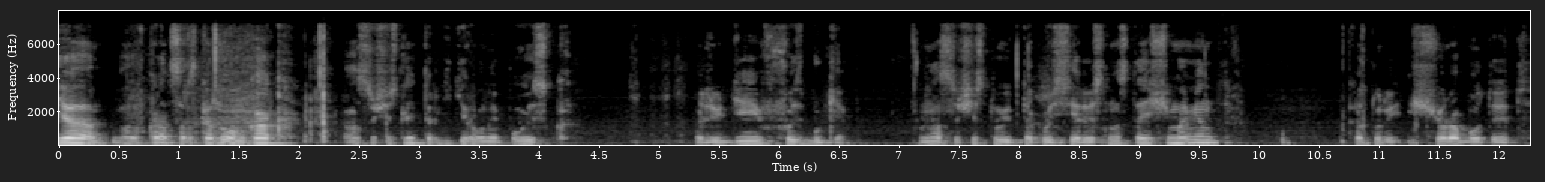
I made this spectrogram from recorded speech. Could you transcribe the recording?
я э, вкратце расскажу вам, как осуществлять таргетированный поиск людей в Фейсбуке. У нас существует такой сервис в настоящий момент, который еще работает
